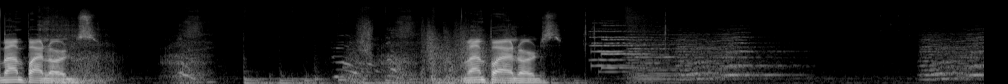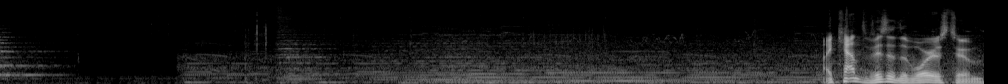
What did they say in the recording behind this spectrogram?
Vampire Lords. Vampire Lords. I can't visit the Warrior's Tomb.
